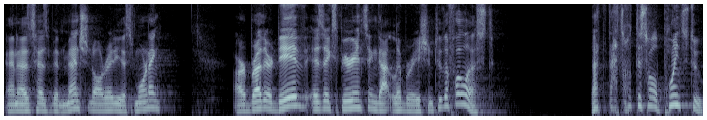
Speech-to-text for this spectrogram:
And as has been mentioned already this morning, our brother Dave is experiencing that liberation to the fullest. That, that's what this all points to.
